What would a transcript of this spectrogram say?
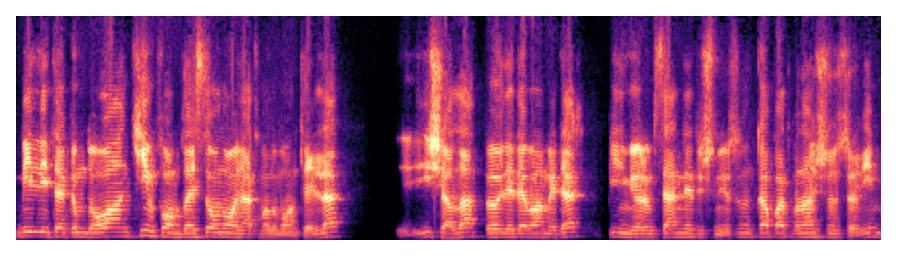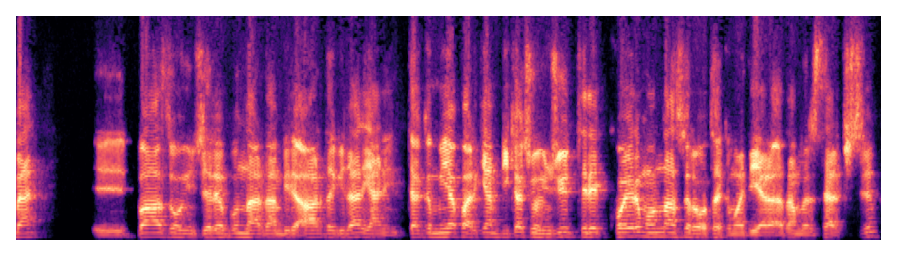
Milli takımda o an kim formdaysa onu oynatmalı Montella. Ee, İnşallah böyle devam eder. Bilmiyorum sen ne düşünüyorsun? Kapatmadan şunu söyleyeyim. Ben e, bazı oyunculara bunlardan biri Arda Güler yani takımı yaparken birkaç oyuncuyu direkt koyarım ondan sonra o takıma diğer adamları serpiştiririm.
